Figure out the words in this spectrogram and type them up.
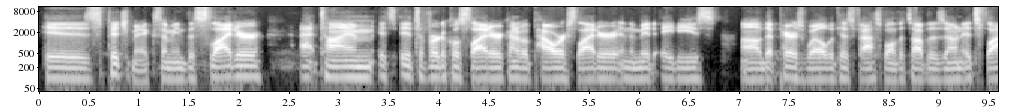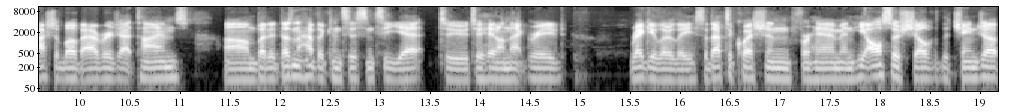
his pitch mix? I mean, the slider at time it's it's a vertical slider, kind of a power slider in the mid 80s uh, that pairs well with his fastball at the top of the zone. It's flashed above average at times, um, but it doesn't have the consistency yet to to hit on that grade regularly. So that's a question for him. And he also shelved the changeup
